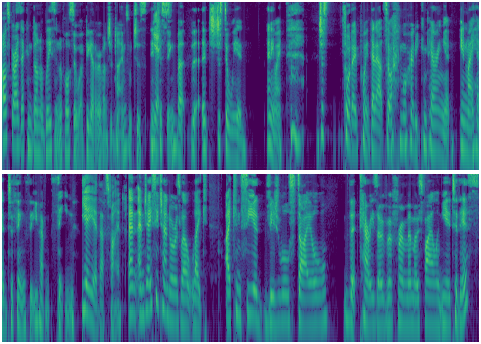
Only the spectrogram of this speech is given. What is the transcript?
Oscar Isaac and Domhnall Gleeson have also worked together a bunch of times, which is Yes. interesting, but it's just a weird. Anyway, just thought I'd point that out. So I'm already comparing it in my head to things that you haven't seen. yeah, yeah, that's fine. And, and JC Chandor as well, like, I can see a visual style that carries over from a most violent year to this.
